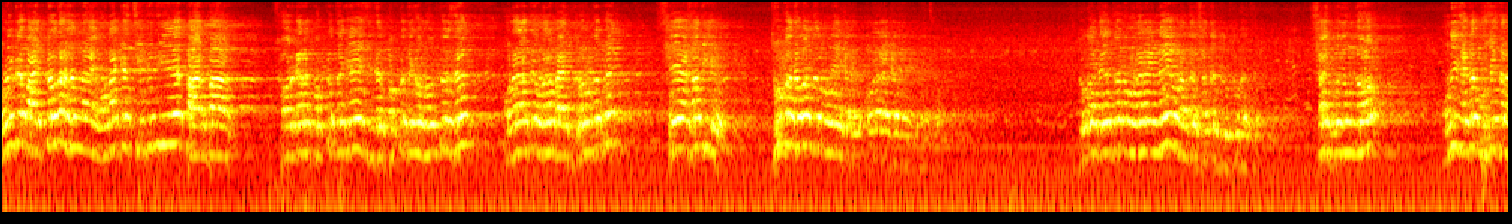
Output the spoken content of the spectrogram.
উনি যে বাইক আসেন নাই, ওনাকে চিঠি দিয়ে বারবার সরকারের পক্ষ থেকে নিজের পক্ষ থেকে অনুরোধ করেছেন, ওনার হাতে ওনারা বাইক গ্রহণ করবেন। সেই আশা দিয়ে ধোকা দেওয়ার জন্য উনি এখানে, ওনারা এখানে এসেছেন। ওদের জন্য ওনারা নেই, ওনাদের সাথে যুক্ত হয়েছে শেষ পর্যন্ত উনি যেটা বুঝেছেন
